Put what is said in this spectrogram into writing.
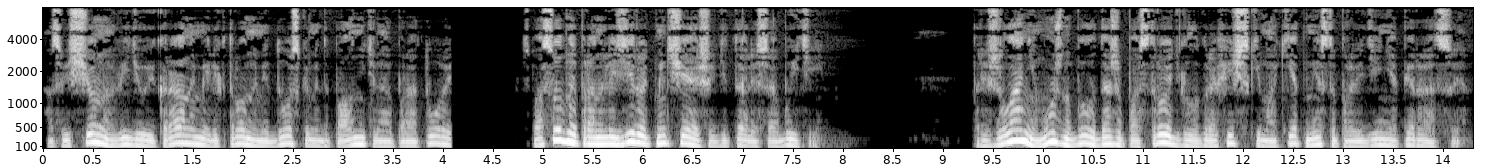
освещенном видеоэкранами, электронными досками, дополнительной аппаратурой, способной проанализировать мельчайшие детали событий. При желании можно было даже построить голографический макет места проведения операции –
